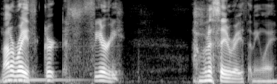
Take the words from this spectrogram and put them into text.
Not a Wraith. Gert Fury. I'm gonna say Wraith anyway.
